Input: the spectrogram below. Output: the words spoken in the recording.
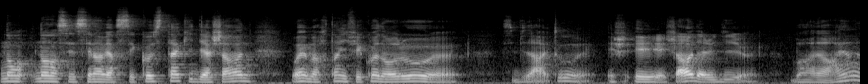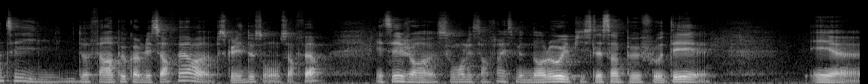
Non, non, non, c'est l'inverse, c'est Costa qui dit à Sharon, ouais, Martin il fait quoi dans l'eau Euh, C'est bizarre et tout. Et, Sharon elle lui dit, euh, bah rien, tu sais, il doit faire un peu comme les surfeurs, euh, parce que les deux sont surfeurs. Et tu sais, genre, souvent les surfeurs ils se mettent dans l'eau et puis ils se laissent un peu flotter. Et, euh,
